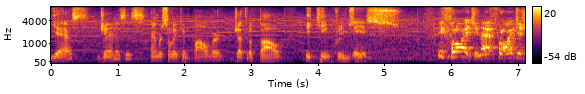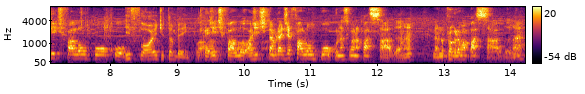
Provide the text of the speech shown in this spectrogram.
Yes, Genesis, Emerson Lake and Palmer, Jethro Tull e King Crimson. Isso. E Floyd, né? Floyd a gente falou um pouco. E Floyd também, claro. Que a gente falou, a gente na verdade já falou um pouco na semana passada, né? No programa passado, né?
